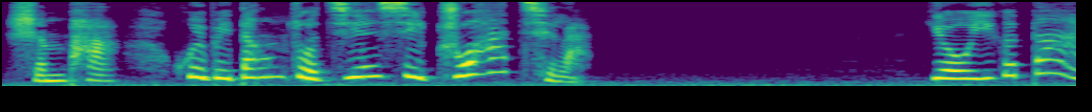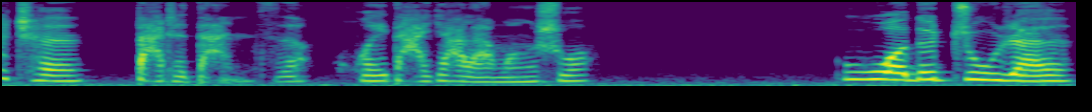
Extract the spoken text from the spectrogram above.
生怕会被当作奸细抓起来。有一个大臣大着胆子回答亚兰王说：“我的主人，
